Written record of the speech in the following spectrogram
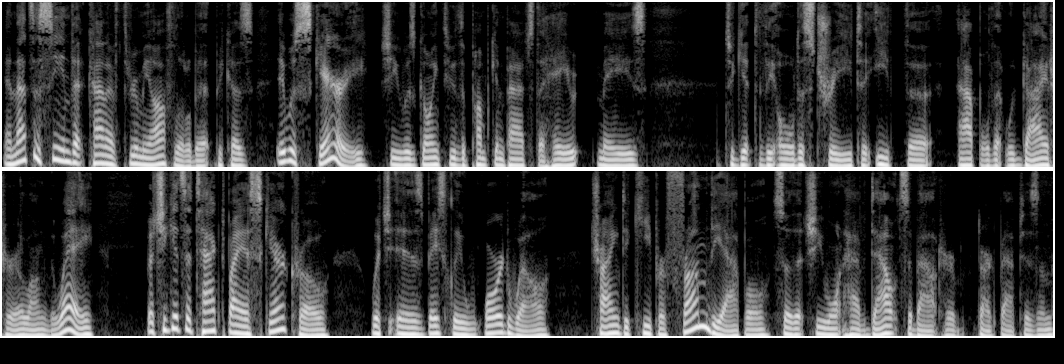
And that's a scene that kind of threw me off a little bit because it was scary. She was going through the pumpkin patch, the hay maze to get to the oldest tree to eat the apple that would guide her along the way. But she gets attacked by a scarecrow, which is basically Wardwell trying to keep her from the apple so that she won't have doubts about her dark baptism.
